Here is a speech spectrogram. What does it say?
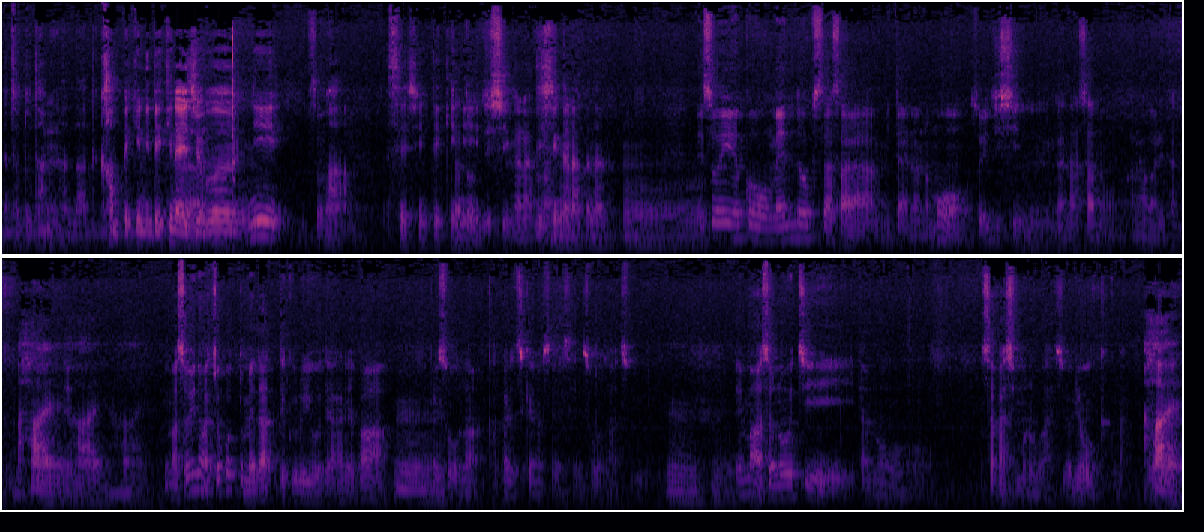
あちょっとダメなんだって完璧にできない自分に、まあ、精神的に自信がなくなる。自信がなくなる。でそういうこう面倒くささみたいなのもそういう自信がなさの表れだと思うんですよね、はいはいはいまあ、そういうのがちょこっと目立ってくるようであれば、うん。やっぱり相談かかりつけの先生に相談する。うんうん。でまあそのうちあの探し物が非常に大きくなる、はい。うん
